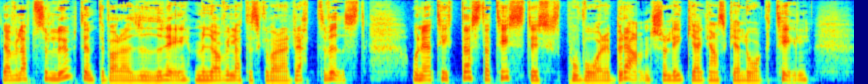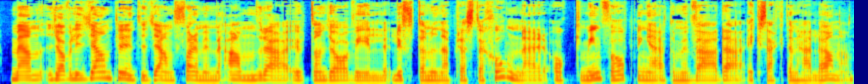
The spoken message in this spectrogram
jag vill absolut inte vara girig, men jag vill att det ska vara rättvist. Och när jag tittar statistiskt på vår bransch så ligger jag ganska lågt till. Men jag vill egentligen inte jämföra mig med andra utan jag vill lyfta mina prestationer och min förhoppning är att de är värda exakt den här lönen.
